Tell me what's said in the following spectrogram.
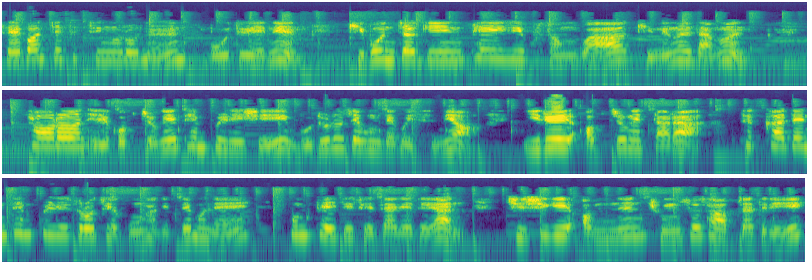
세 번째 특징으로는 모두에는 기본적인 페이지 구성과 기능을 담은 37종의 템플릿이 무료로 제공되고 있으며 이를 업종에 따라 특화된 템플릿으로 제공하기 때문에 홈페이지 제작에 대한 지식이 없는 중소사업자들이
